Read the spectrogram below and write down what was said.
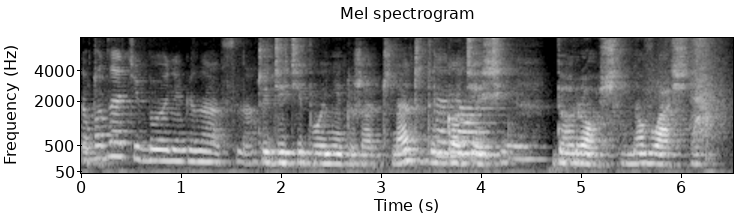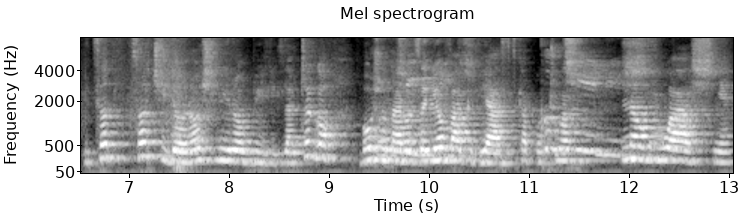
no bo dzieci były niegrzeczne. Czy dzieci były niegrzeczne, czy tylko Dorośli. dzieci? Dorośli, no właśnie. I co, co ci dorośli robili? Dlaczego Bożonarodzeniowa gwiazdka poczuła... Kłócili się. No właśnie,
